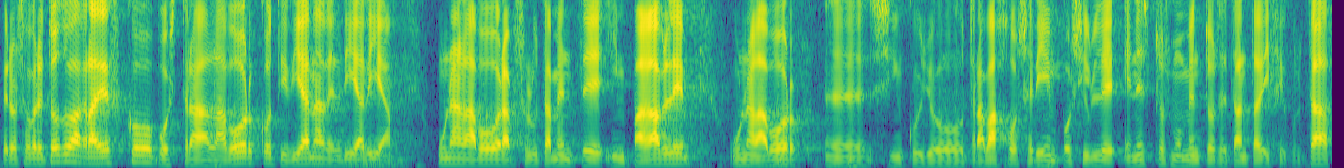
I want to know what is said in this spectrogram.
pero sobre todo agradezco vuestra labor cotidiana del día a día, una labor absolutamente impagable, una labor eh, sin cuyo trabajo sería imposible en estos momentos de tanta dificultad,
